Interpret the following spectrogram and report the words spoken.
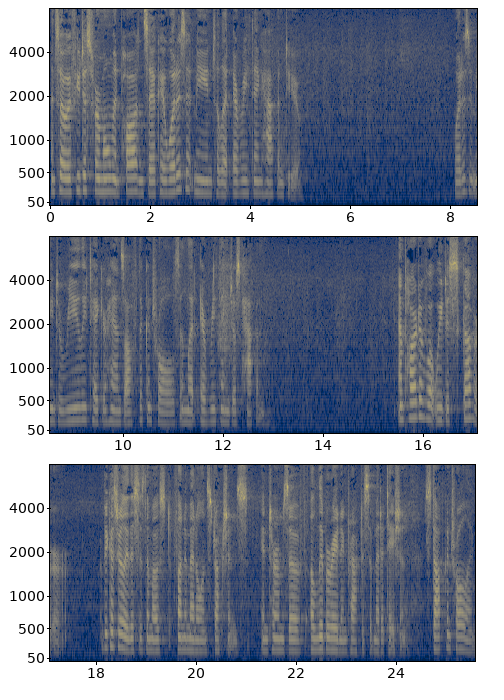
And so, if you just for a moment pause and say, okay, what does it mean to let everything happen to you? What does it mean to really take your hands off the controls and let everything just happen? And part of what we discover, because really this is the most fundamental instructions in terms of a liberating practice of meditation stop controlling,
